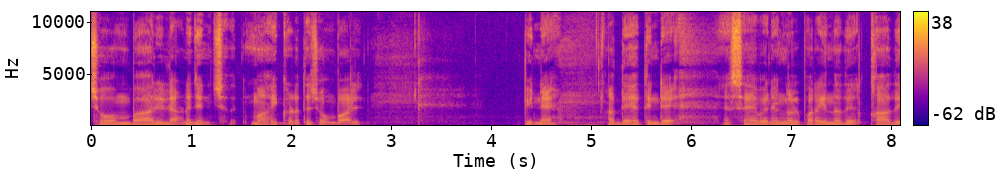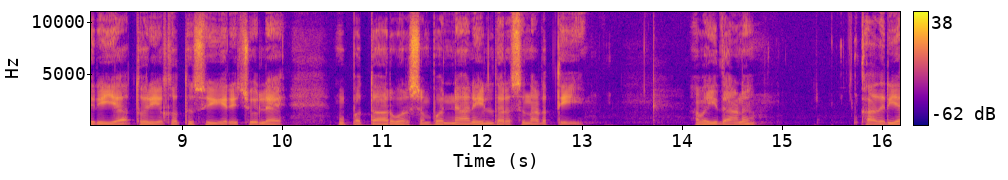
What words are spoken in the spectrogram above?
ചോമ്പാലിലാണ് ജനിച്ചത്. മാഹിക്കടുത്ത ചോമ്പാലിൽ പിന്നെ അദ്ദേഹത്തിന്റെ സേവനങ്ങൾ പറയുന്നത് ഖാദിരിയ ത്വരീഖത്ത് സ്വീകരിച്ചു അല്ലേ മുപ്പത്താറ് വർഷം പൊന്നാനിയിൽ ദർസ് നടത്തി. അപ്പോൾ ഇതാണ്. ഖാദരിയ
